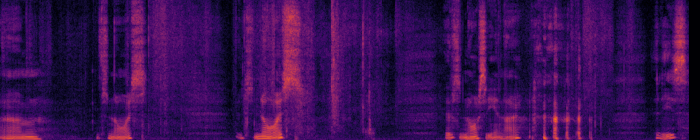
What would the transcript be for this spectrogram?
Um, it's nice. It's nice. It's nicer, you know. it is.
